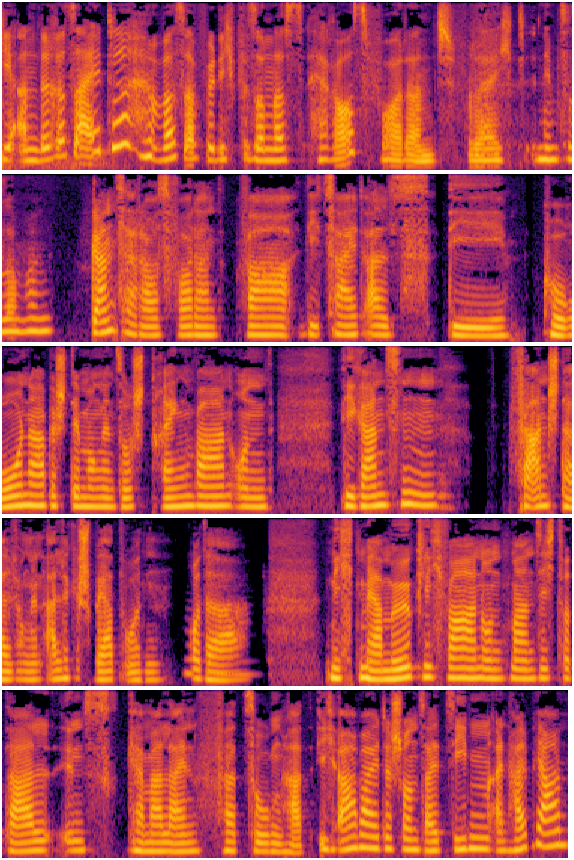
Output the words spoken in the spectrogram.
die andere Seite. Was war für dich besonders herausfordernd vielleicht in dem Zusammenhang? Ganz herausfordernd war die Zeit, als die Corona-Bestimmungen so streng waren und die ganzen Veranstaltungen alle gesperrt wurden oder nicht mehr möglich waren und man sich total ins Kämmerlein verzogen hat. Ich arbeite schon seit siebeneinhalb Jahren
